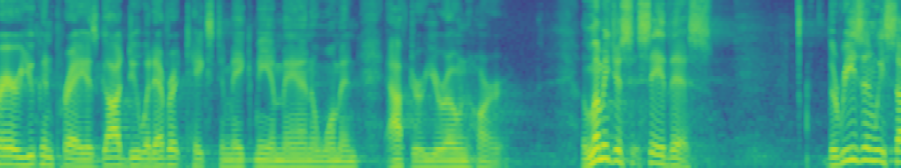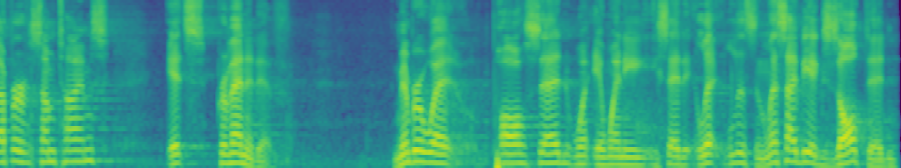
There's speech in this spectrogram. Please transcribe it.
prayer you can pray is God, do whatever it takes to make me a man, a woman after your own heart. let me just say this the reason we suffer sometimes, it's preventative. Remember what Paul said when he said, Listen, lest I be exalted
